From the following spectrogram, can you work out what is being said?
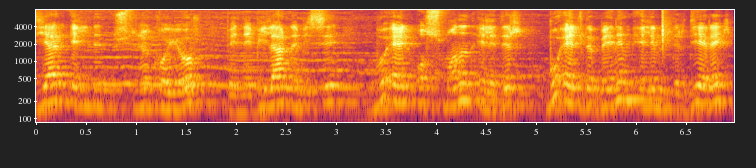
diğer elinin üstüne koyuyor ve Nebiler Nebisi bu el Osman'ın elidir, bu el de benim elimdir diyerek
